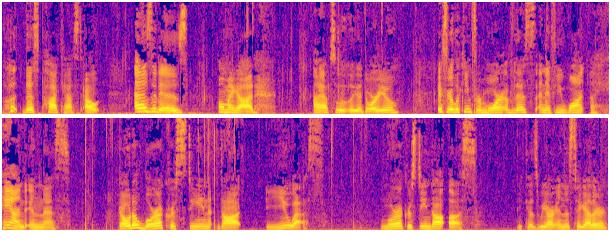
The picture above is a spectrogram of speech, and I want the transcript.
put this podcast out as it is. Oh my God, I absolutely adore you. If you're looking for more of this and if you want a hand in this, go to laurachristine.us, laurachristine.us, because we are in this together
